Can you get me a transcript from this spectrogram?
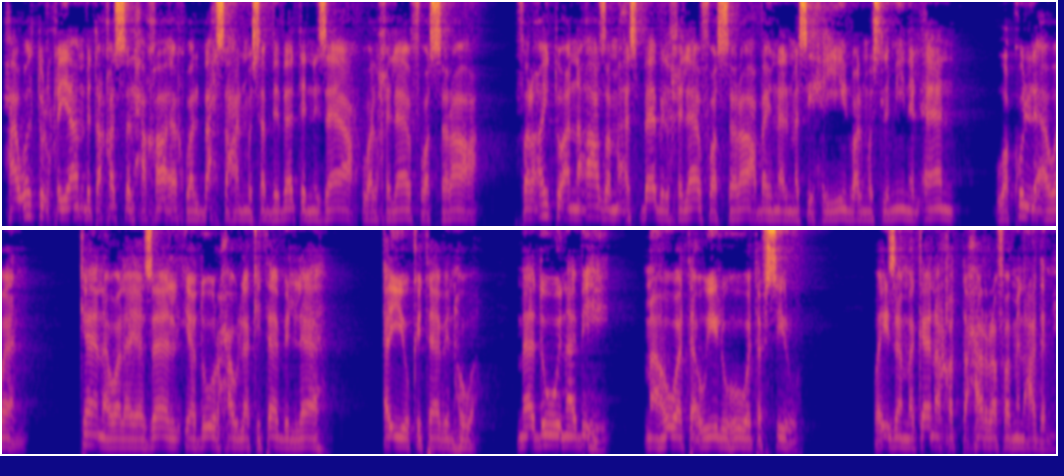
حاولت القيام بتقصي الحقائق والبحث عن مسببات النزاع والخلاف والصراع فرأيت أن أعظم أسباب الخلاف والصراع بين المسيحيين والمسلمين الآن وكل أوان. كان ولا يزال يدور حول كتاب الله أي كتاب هو؟ ما دون به ما هو تأويله وتفسيره. وإذا ما كان قد تحرف من عدمه.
